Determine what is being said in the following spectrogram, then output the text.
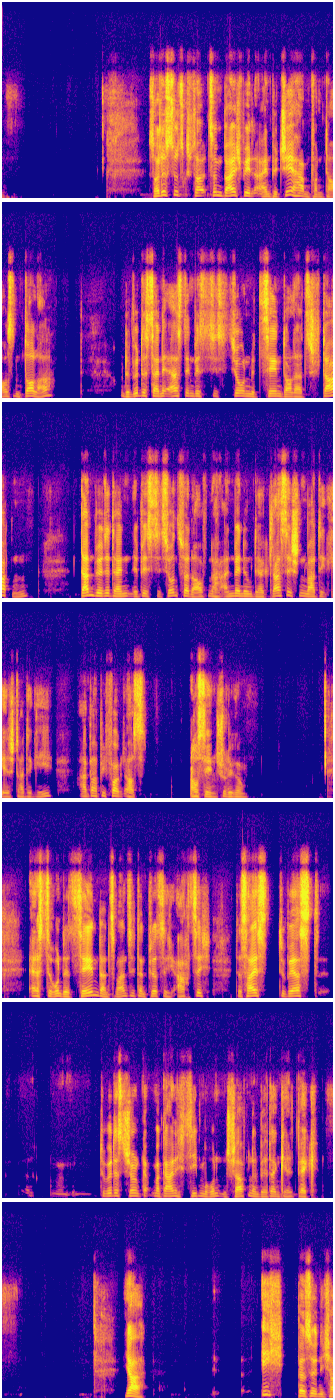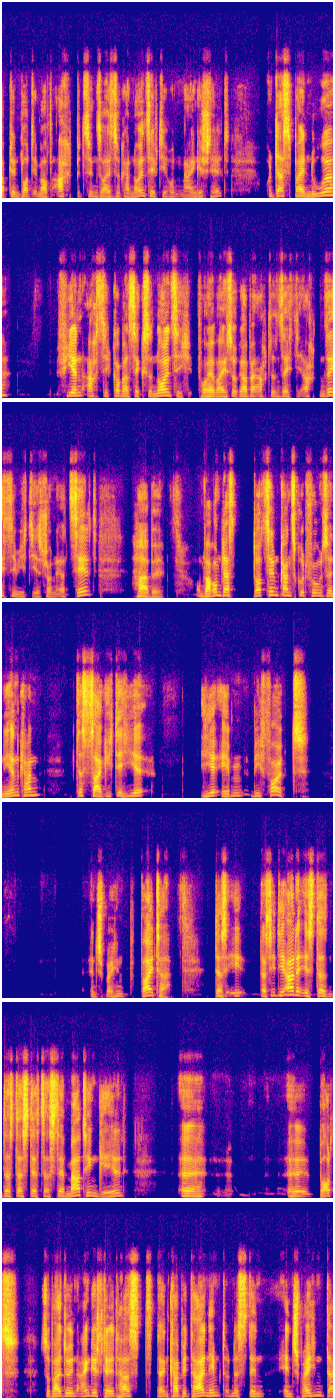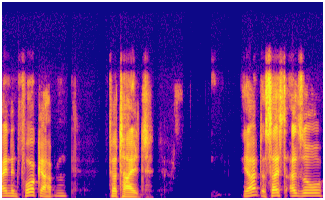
Solltest du zum Beispiel ein Budget haben von 1000 Dollar, und du würdest deine erste Investition mit 10 Dollar starten, dann würde dein Investitionsverlauf nach Anwendung der klassischen Martingale-Strategie einfach wie folgt aus, aussehen. Entschuldigung. erste Runde 10, dann 20, dann 40, 80. Das heißt, du wärst, du würdest schon mal gar nicht sieben Runden schaffen, dann wäre dein Geld weg. Ja, ich persönlich habe den Bot immer auf 8 bzw. sogar 9 Safety-Runden eingestellt und das bei nur 84,96. Vorher war ich sogar bei 68, 68, wie ich dir schon erzählt habe. Und warum das trotzdem ganz gut funktionieren kann, das zeige ich dir hier, hier eben wie folgt. Entsprechend weiter. Das, das Ideale ist, dass, dass, dass, dass der Martingale äh, äh, Bot, sobald du ihn eingestellt hast, dein Kapital nimmt und es den entsprechend deinen Vorgaben verteilt. Ja, das heißt also,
